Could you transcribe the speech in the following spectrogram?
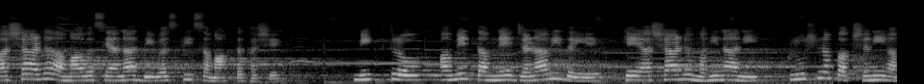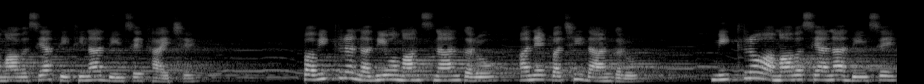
અષાઢ અમાવસ્યાના દિવસથી સમાપ્ત થશે. મિત્રો, અમે તમને જણાવી દઈએ કે અષાઢ મહિનાની કૃષ્ણ પક્ષની અમાવસ્યા તિથિના દિવસે થાય છે. પવિત્ર નદીઓમાં સ્નાન કરો અને પછી દાન કરો. મિત્રો, અમાવસ્યાના દિવસે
